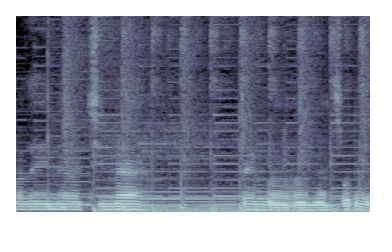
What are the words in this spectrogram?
Marina ờ, China tem vào nhà xuất đây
